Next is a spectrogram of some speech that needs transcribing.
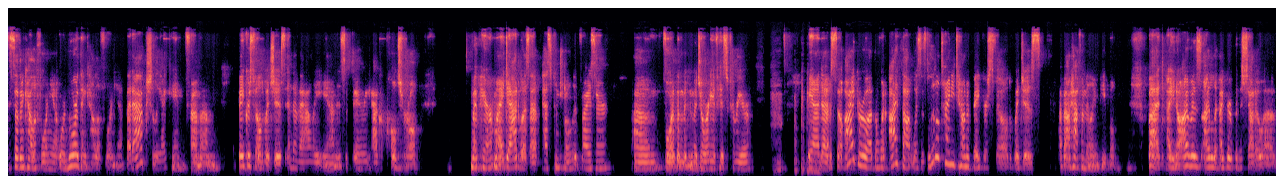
Southern California or Northern California. But actually, I came from um, Bakersfield, which is in the valley and is very agricultural. My parent, my dad was a pest control advisor um, for the majority of his career. And uh, so I grew up in what I thought was this little tiny town of Bakersfield, which is about half a million people. But you know, I was I, I grew up in the shadow of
